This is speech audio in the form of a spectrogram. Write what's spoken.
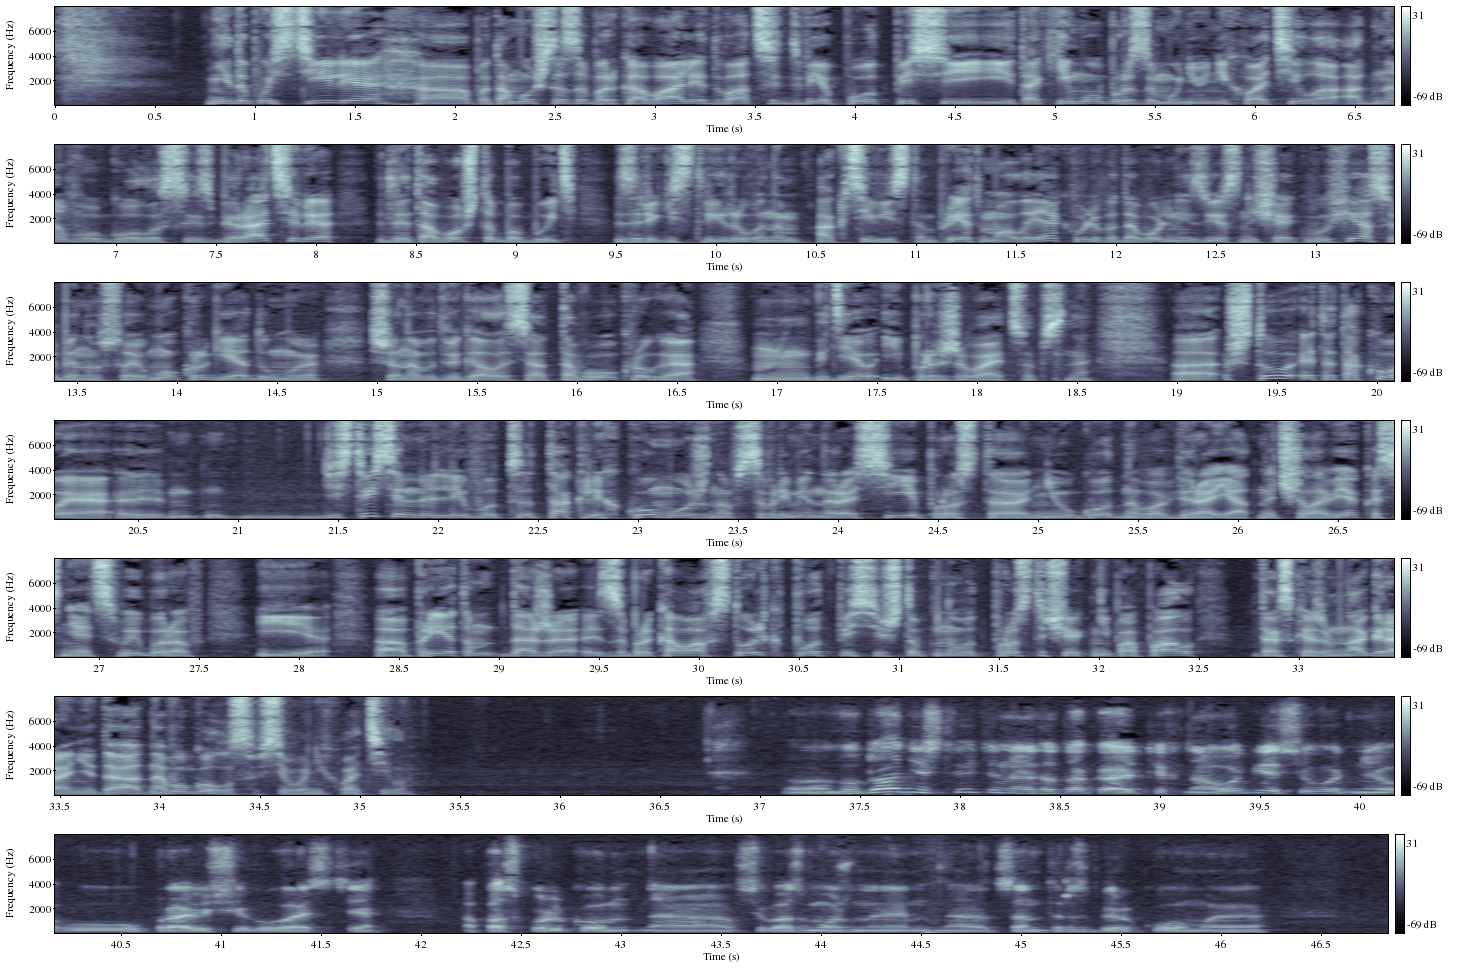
Не допустили, а, потому что забарковали 22 подписи, и таким образом у нее не хватило одного голоса избирателя для того, чтобы быть зарегистрированным активистом. При этом Алла Яковлева довольно известный человек в Уфе, особенно в своем округе, я думаю, что она выдвигалась от того округа, где и проживает, собственно. А, что это такое? Э, действительно ли вот так легко можно в современной России просто неугодного, вероятно, человека снять с выборов, и а, при этом даже забраковав столько подписей, подписи, чтобы ну вот просто человек не попал, так скажем, на грани, да, одного голоса всего не хватило. Э, ну да, действительно, это такая технология сегодня у правящей власти. А поскольку э, всевозможные э, центры сберкомы, э,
